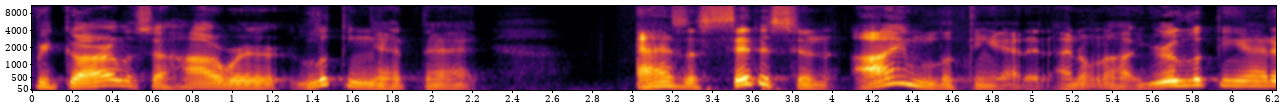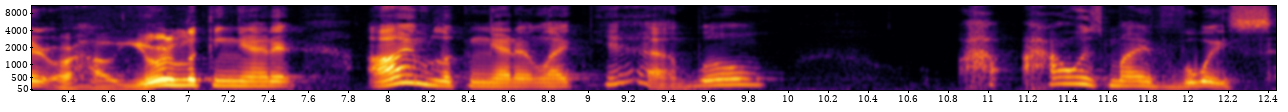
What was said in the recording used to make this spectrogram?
regardless of how we're looking at that, as a citizen, I'm looking at it. I don't know how you're looking at it or how you're looking at it. I'm looking at it like, yeah, well, how, how is my voice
